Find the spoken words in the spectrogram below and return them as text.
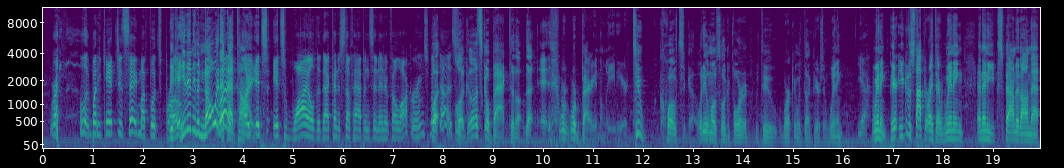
right? But he can't just say my foot's broke. Because he didn't even know it at that time. Like, it's it's wild that that kind of stuff happens in NFL locker rooms, but, But it does. look, let's go back to the. the eh, we're, we're burying the lead here. Two quotes ago. What are you most looking forward to working with Doug Pederson? Winning. Yeah. Winning. You could have stopped it right there. Winning, and then he expounded on that.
